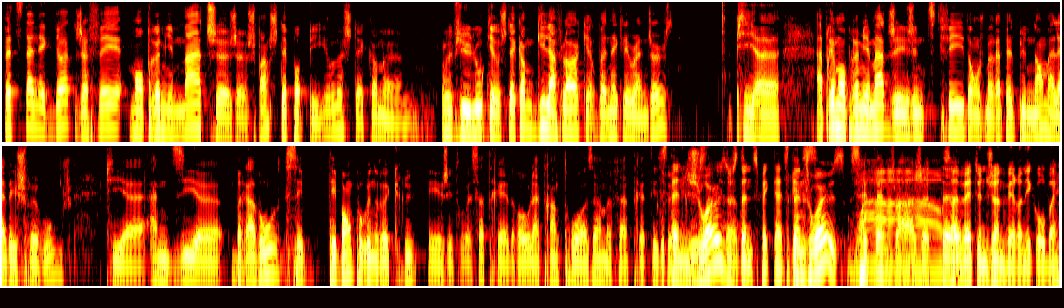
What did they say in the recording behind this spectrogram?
petite anecdote, je fais mon premier match. Je, je pense que j'étais pas pire. J'étais comme un vieux loup. J'étais comme Guy Lafleur qui revenait avec les Rangers. Puis euh, après mon premier match, j'ai une petite fille dont je me rappelle plus le nom, mais elle avait les cheveux rouges. Puis euh, elle me dit euh, Bravo, c'est. T'es bon pour une recrue. Et j'ai trouvé ça très drôle. À 33 ans, me faire traiter de recrue. C'était une joueuse fait- ou c'était une spectatrice? C'était une joueuse. Wow. C'était une te- Ça devait être une jeune Véronique Aubin.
